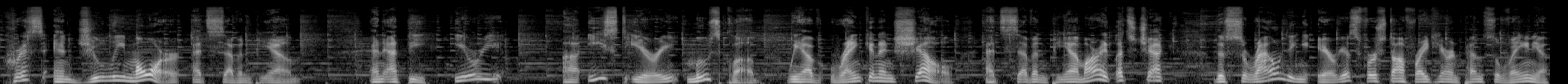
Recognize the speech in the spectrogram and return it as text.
Chris and Julie Moore at 7 p.m. And at the Erie uh, East Erie Moose Club, we have Rankin and Shell at 7 p.m. All right, let's check the surrounding areas. First off, right here in Pennsylvania,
